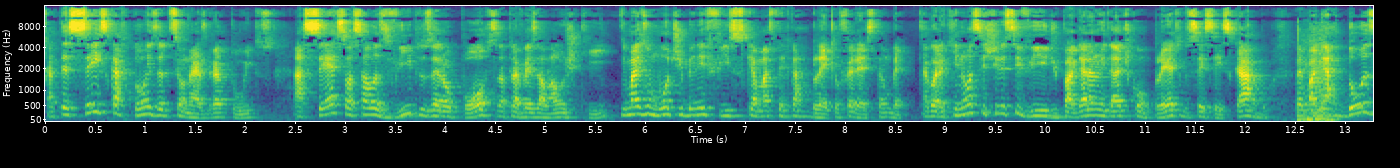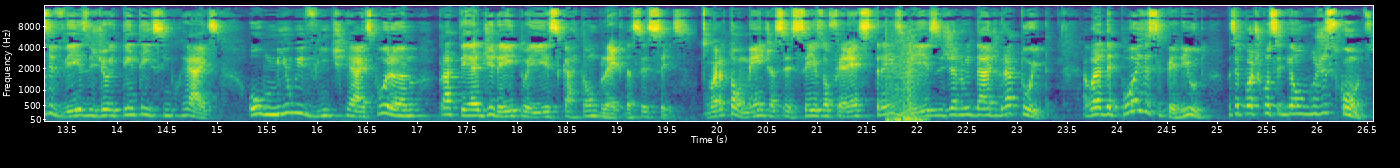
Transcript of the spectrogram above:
até 6 cartões adicionais gratuitos, acesso às salas VIP dos aeroportos através da Lounge Key e mais um monte de benefícios que a Mastercard Black oferece também. Agora, quem não assistir esse vídeo e pagar a anuidade completa do C6 Carbo, vai pagar 12 vezes de 85 reais, ou 1.020 reais por ano para ter direito a esse cartão Black da C6. Agora, atualmente, a C6 oferece 3 vezes de anuidade gratuita. Agora, depois desse período, você pode conseguir alguns descontos.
